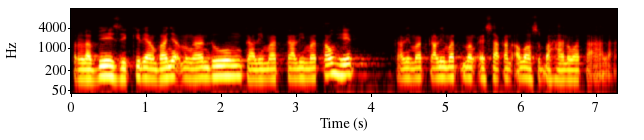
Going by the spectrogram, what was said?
Terlebih zikir yang banyak mengandung kalimat-kalimat tauhid, kalimat-kalimat mengesahkan Allah Subhanahu wa taala.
